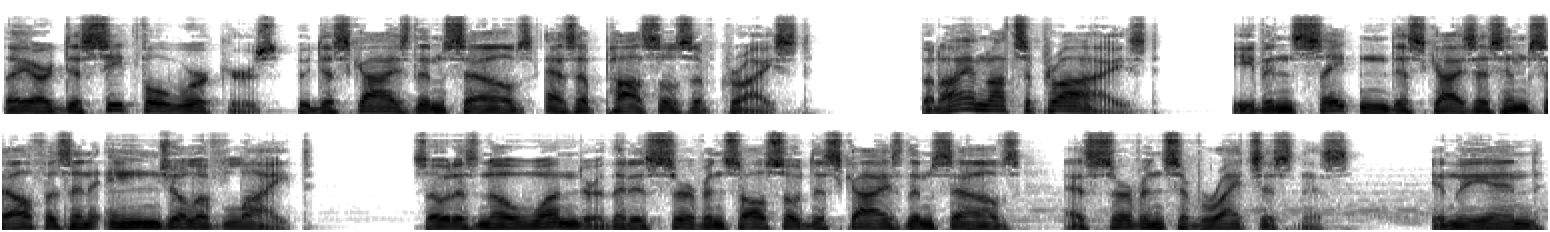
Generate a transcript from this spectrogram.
They are deceitful workers who disguise themselves as apostles of Christ. But I am not surprised. Even Satan disguises himself as an angel of light. So it is no wonder that his servants also disguise themselves as servants of righteousness. In the end,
